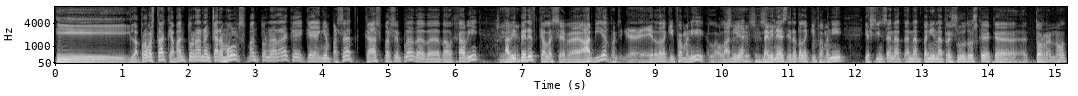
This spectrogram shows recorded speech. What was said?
I, I la prova està que van tornant encara molts, van tornar ara que, que hi han passat. Cas, per exemple, de, de, del Javi, Sí. Javi Pérez, que la seva àvia doncs, era de l'equip femení, l'Olània, Sí, sí, sí. Davinès era de l'equip femení, i així ens han anat, han anat venint altres jugadors que, que tornen, no?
